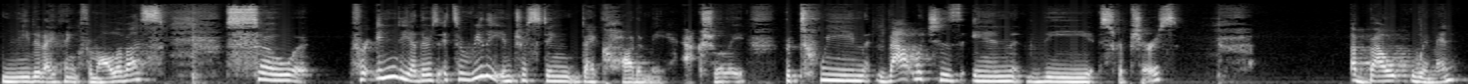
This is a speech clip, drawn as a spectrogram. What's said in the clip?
needed, I think, from all of us. So for India, there's, it's a really interesting dichotomy, actually, between that which is in the scriptures about women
